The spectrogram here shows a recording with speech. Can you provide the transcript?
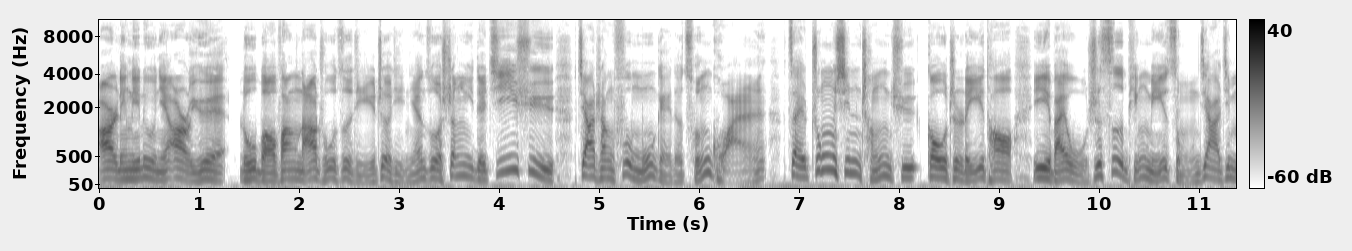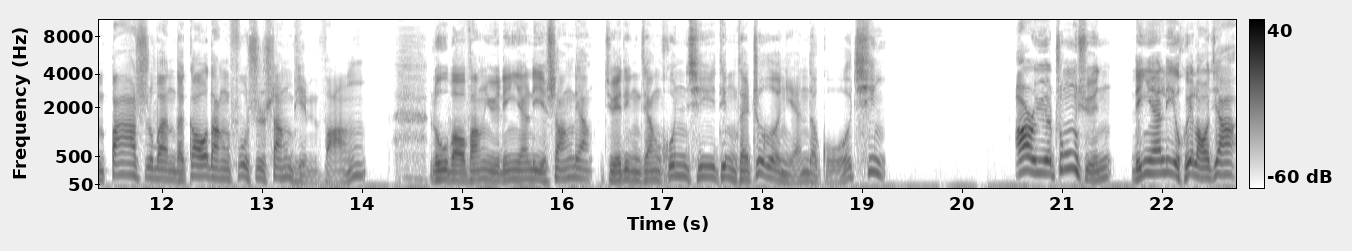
二零零六年二月，卢宝芳拿出自己这几年做生意的积蓄，加上父母给的存款，在中心城区购置了一套一百五十四平米、总价近八十万的高档复式商品房。卢宝芳与林延丽商量，决定将婚期定在这年的国庆。二月中旬，林延丽回老家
